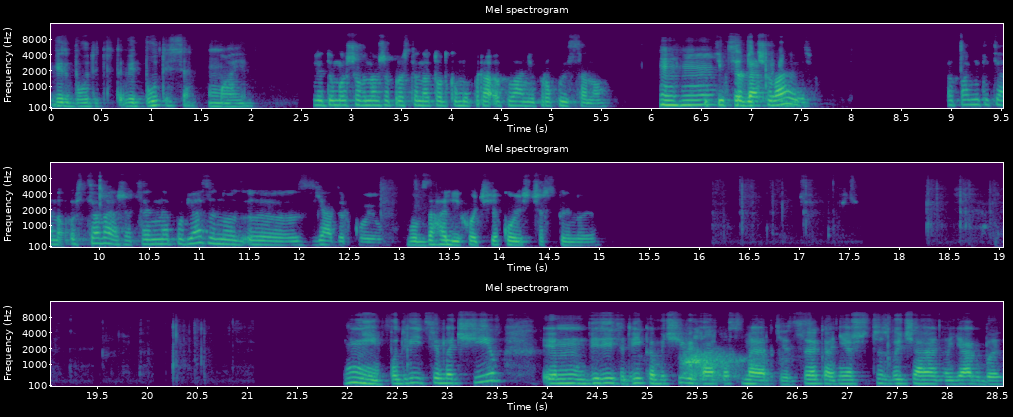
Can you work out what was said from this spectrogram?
відбудеться, відбутися має. Я думаю, що воно вже просто на тонкому плані прописано. Угу, ті, хто відчувають. Пані Тетяно, ось ця вежа, це не пов'язано з, е, з ядеркою, бо взагалі хоч якоюсь частиною. Ні, по двійці мечів, дивіться, двійка мечів і карта смерті. Це, звісно, звичайно якби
